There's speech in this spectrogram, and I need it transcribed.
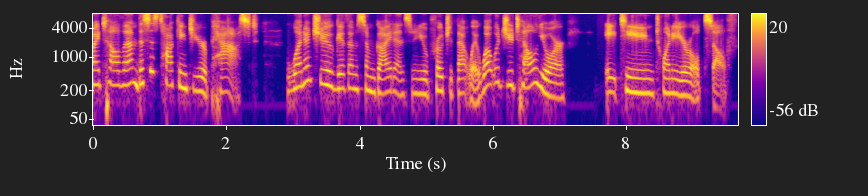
i tell them this is talking to your past why don't you give them some guidance and you approach it that way what would you tell your 18, 20 year old self.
